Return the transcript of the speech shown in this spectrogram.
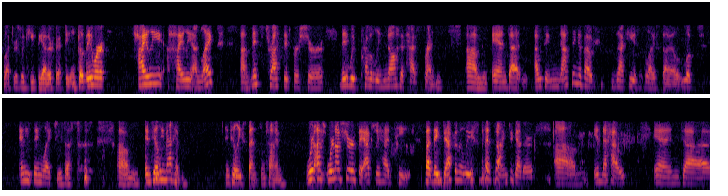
collectors would keep the other fifty. And so they were highly, highly unliked, uh, mistrusted for sure. They would probably not have had friends. Um, and uh, I would say nothing about Zacchaeus' lifestyle looked anything like Jesus. um, until he met him, until he spent some time. We're not we're not sure if they actually had tea, but they definitely spent time together um, in the house. And uh,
